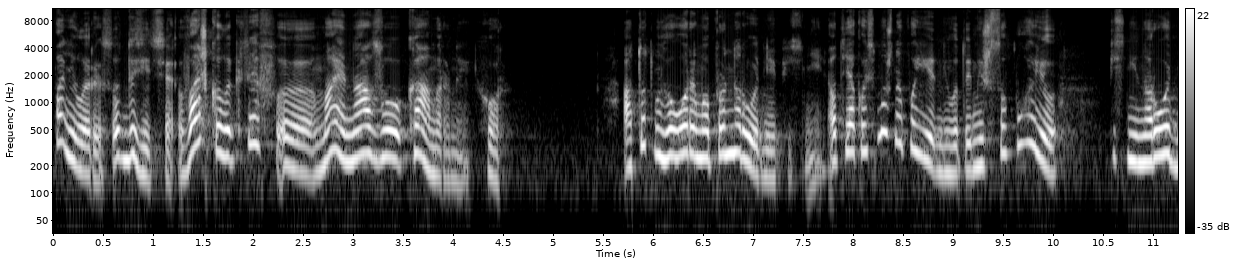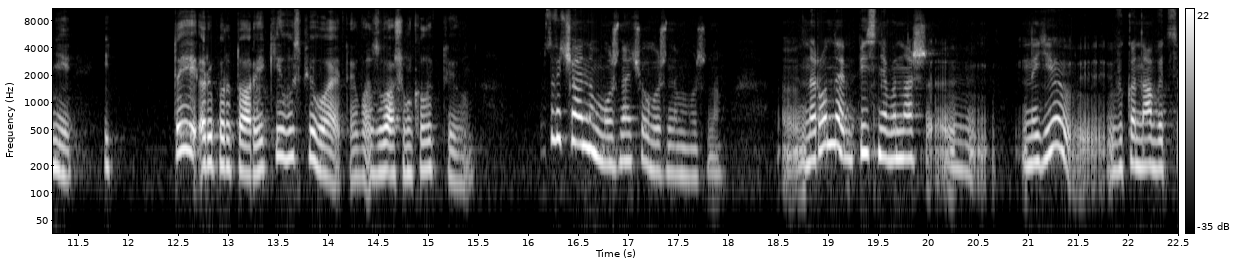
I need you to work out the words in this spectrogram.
пані Ларисо, от дивіться, ваш колектив має назву камерний хор. А тут ми говоримо про народні пісні. От якось можна поєднувати між собою пісні народні і той репертуар, який ви співаєте з вашим колективом. Звичайно, можна, а чого ж не можна. Е, Народна пісня, вона ж е, не є виконавець,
